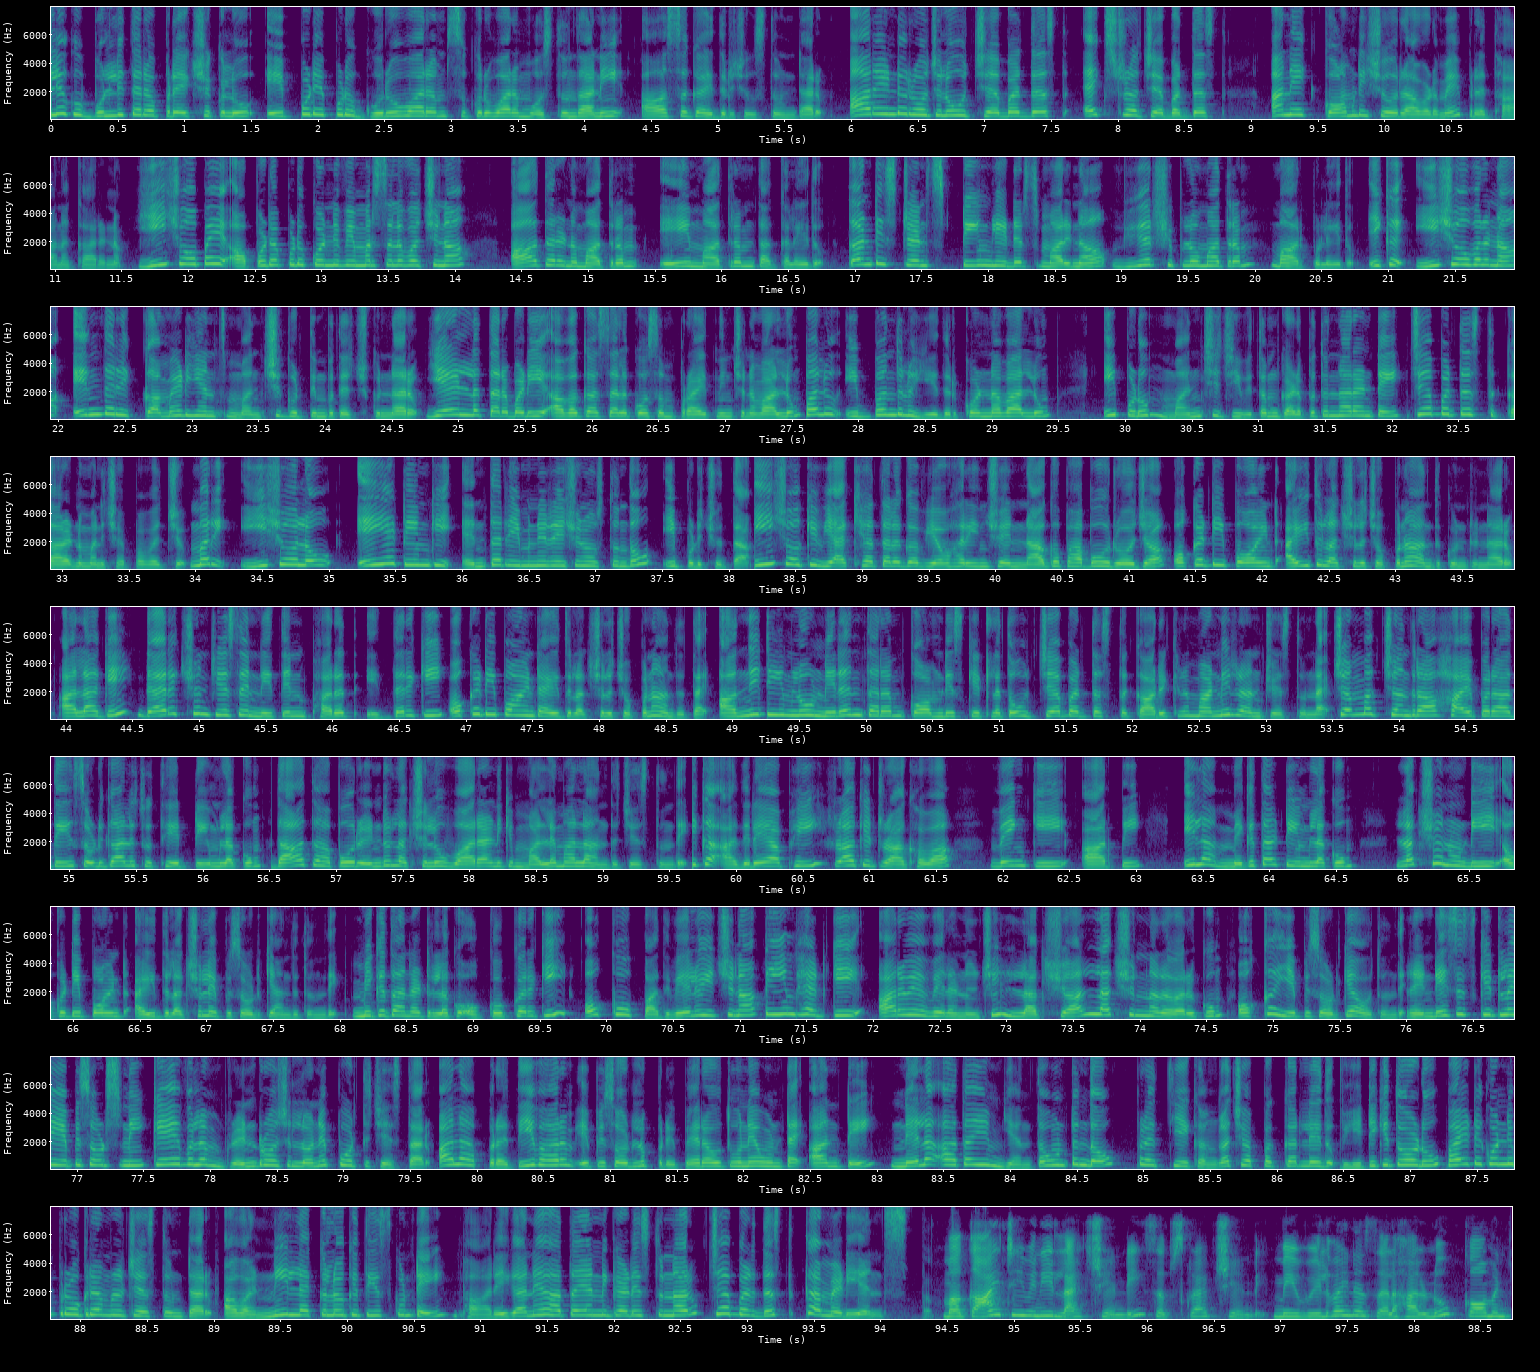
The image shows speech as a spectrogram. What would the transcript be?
తెలుగు బుల్లితెర ప్రేక్షకులు ఎప్పుడెప్పుడు గురువారం శుక్రవారం వస్తుందా అని ఆశగా ఎదురు చూస్తుంటారు. ఆ రెండు రోజులు జబర్దస్త్ ఎక్స్ట్రా జబర్దస్త్ అనే కామెడీ షో రావడమే ప్రధాన కారణం. ఈ షోపై అప్పుడప్పుడు కొన్ని విమర్శలు వచ్చినా ఆదరణ మాత్రం ఏ మాత్రం తగ్గలేదు. కంటెస్టెంట్స్ టీమ్ లీడర్స్ మారిన వ్యూయర్షిప్లో మాత్రం మార్పు లేదు. ఇక ఈ షో వలన ఎందరి కమెడియన్స్ మంచి గుర్తింపు తెచ్చుకున్నారు. ఏళ్ళ తరబడి అవకాశాల కోసం ప్రయత్నించిన వాళ్ళు పలు ఇబ్బందులు ఎదుర్కొన్న వాళ్ళు ఇప్పుడు మంచి జీవితం గడుపుతున్నారంటే జబర్దస్త్ కారణమని చెప్పవచ్చు. మరి ఈ షోలో ఏ ఏ టీమ్కి ఎంత రెమ్యునరేషన్ వస్తుందో ఇప్పుడు చూద్దాం. ఈ షోకి వ్యాఖ్యాతలుగా వ్యవహరించే నాగబాబు రోజా ఒకటి పాయింట్ ఐదు లక్షల చొప్పున అందుకుంటున్నారు. అలాగే డైరెక్షన్ చేసే నితిన్ భరత్ ఇద్దరికి ఒకటి పాయింట్ ఐదు లక్షల చొప్పున అందుతాయి. అన్ని టీంలు నిరంతరం కామెడీ స్కిట్లతో జబర్దస్త్ కార్యక్రమాన్ని రన్ చేస్తున్నాయి. చమ్మక్ చంద్ర హైపరాది సుడిగాలి సుధీర్ టీంలకు దాదాపు రెండు లక్షలు వారానికి మల్లెమాల అందజేస్తుంది. ఇక అదిరే అభి రాకెట్ రాఘవ వెంకీ ఆర్పి ఇలా మిగతా టీంలకు లక్ష నుండి ఒకటి పాయింట్ ఐదు లక్షల ఎపిసోడ్కి అందుతుంది. మిగతా నటులకు ఒక్కొక్కరికి ఒక్కో పదివేలు ఇచ్చిన టీమ్ హెడ్కి అరవై వేల నుంచి లక్ష లక్షన్నర వరకు ఒక్క ఎపిసోడ్కి అవుతుంది. రెండేసి స్కిట్ల ఎపిసోడ్స్ని కేవలం రెండు రోజుల్లోనే పూర్తి చేస్తారు. అలా ప్రతి వారం ఎపిసోడ్లు ప్రిపేర్ అవుతూనే ఉంటాయి. అంటే నెల ఆదాయం ఎంత ఉంటుందో ప్రత్యేకంగా చెప్పక్కర్లేదు. వీటికి తోడు బయట కొన్ని ప్రోగ్రాంలు చేస్తుంటారు. అవన్నీ లెక్కలోకి తీసుకుంటే భారీగానే ఆదాయాన్ని గడిస్తున్నారు జబర్దస్త్ కమెడియన్స్. మా కాయ్ టీవీని లైక్ చేయండి సబ్స్క్రైబ్ చేయండి. మీ విలువైన సలహాలను కామెంట్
